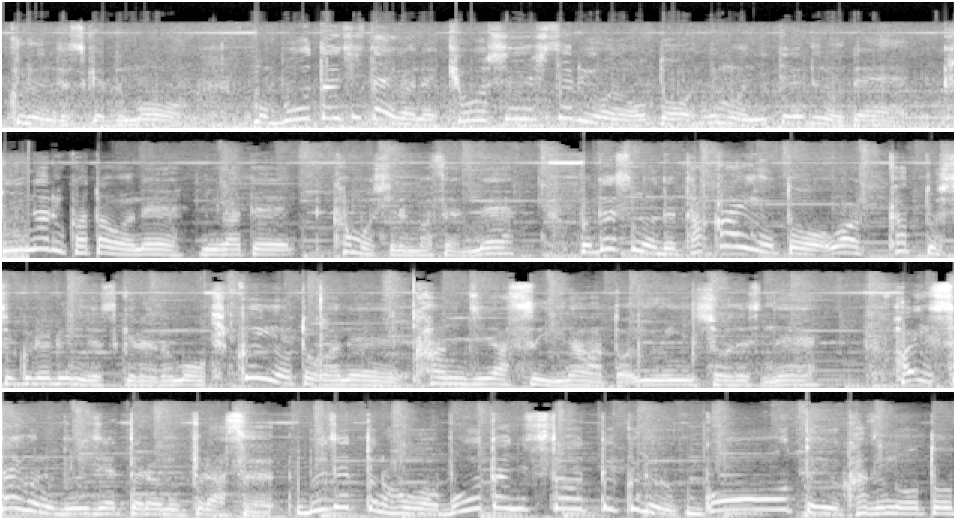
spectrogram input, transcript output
くるんですけどももう膨体自体がね共振してるような音にも似ているので気になる方はね苦手かもしれませんね。ですので高い音はカットしてくれるんですけれども低い音がね感じやすいなという印象ですね。はい最後に VZ ラムプラス。VZ の方は膨体に伝わってくるゴーという風の音っ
